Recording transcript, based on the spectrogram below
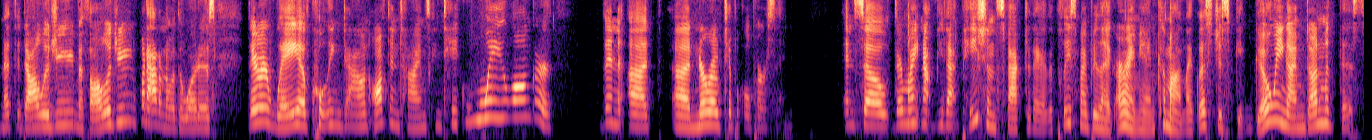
methodology, mythology, what I don't know what the word is, their way of cooling down oftentimes can take way longer than a, a neurotypical person. And so there might not be that patience factor there. The police might be like, all right, man, come on, like, let's just get going. I'm done with this.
